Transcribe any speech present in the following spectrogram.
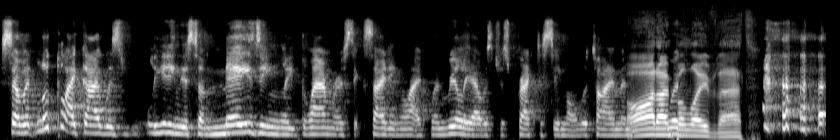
so it looked like I was leading this amazingly glamorous, exciting life when really I was just practicing all the time. And oh, I don't would, believe that.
